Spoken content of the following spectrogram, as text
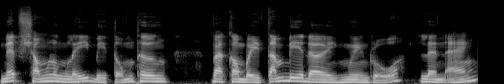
nếp sống luân lý bị tổn thương và còn bị tấm bia đời nguyền rủa lên án.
